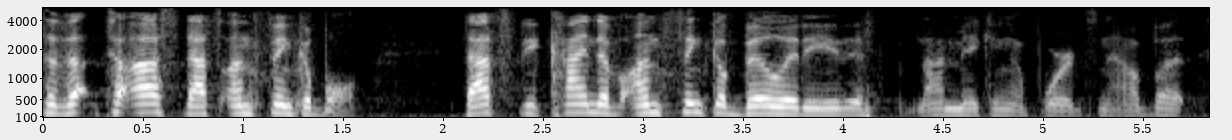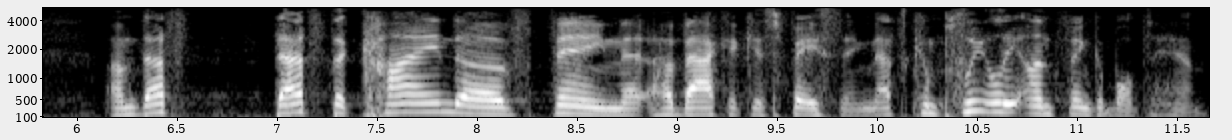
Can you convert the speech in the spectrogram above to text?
To, the, to us, that's unthinkable. That's the kind of unthinkability, if I'm making up words now, but um, that's that's the kind of thing that Habakkuk is facing. That's completely unthinkable to him.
